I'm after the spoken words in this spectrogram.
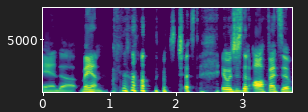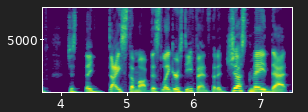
And uh, man, it was just it was just an offensive. Just they diced them up. This Lakers defense that had just made that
